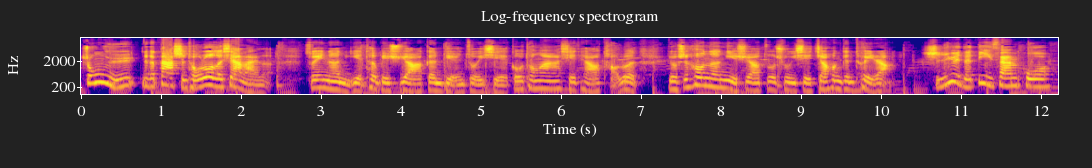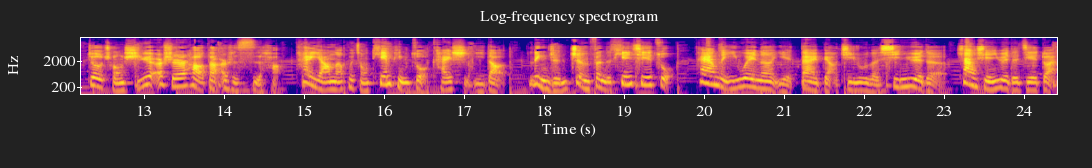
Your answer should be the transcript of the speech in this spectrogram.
终于那个大石头落了下来了。所以呢，你也特别需要跟别人做一些沟通啊、协调、讨论。有时候呢，你也需要做出一些交换跟退让。十月的第三波就从十月二十二号到二十四号，太阳呢会从天秤座开始移到令人振奋的天蝎座。太阳的移位呢，也代表进入了新月的上弦月的阶段。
